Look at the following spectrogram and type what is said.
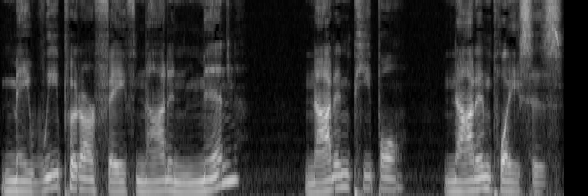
May we put our faith not in men, not in people, not in places.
